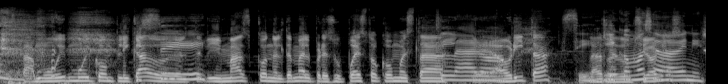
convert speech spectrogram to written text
está muy, muy complicado. Sí. Y más con el tema del presupuesto, cómo está Claro. eh, ahorita. Sí, las ¿y cómo se va a reducciones. venir?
